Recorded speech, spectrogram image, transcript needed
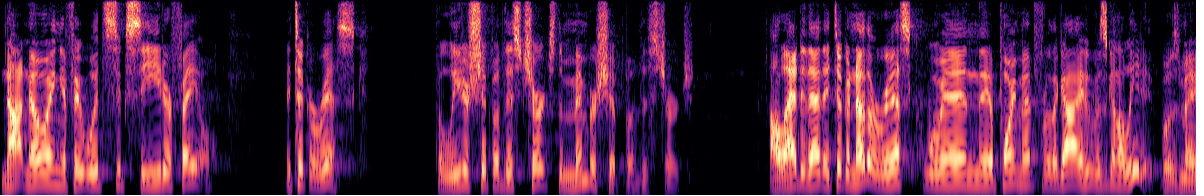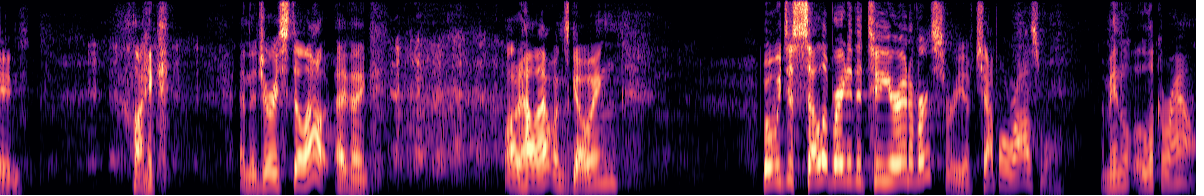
Not knowing if it would succeed or fail. It took a risk. The leadership of this church, the membership of this church. I'll add to that, they took another risk when the appointment for the guy who was going to lead it was made. like, and the jury's still out, I think, on how that one's going. But we just celebrated the two year anniversary of Chapel Roswell. I mean, look around.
